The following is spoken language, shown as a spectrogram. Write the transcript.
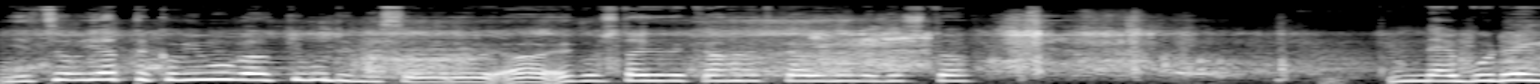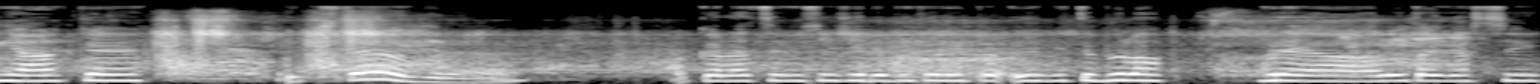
něco udělat takovému velkému dinosaurovi. A jakož tady teďka hnedka vidím, tak už to nebude nějaké extra dobré. Akorát si myslím, že kdyby to, vypa- kdyby to bylo v reálu, tak asi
